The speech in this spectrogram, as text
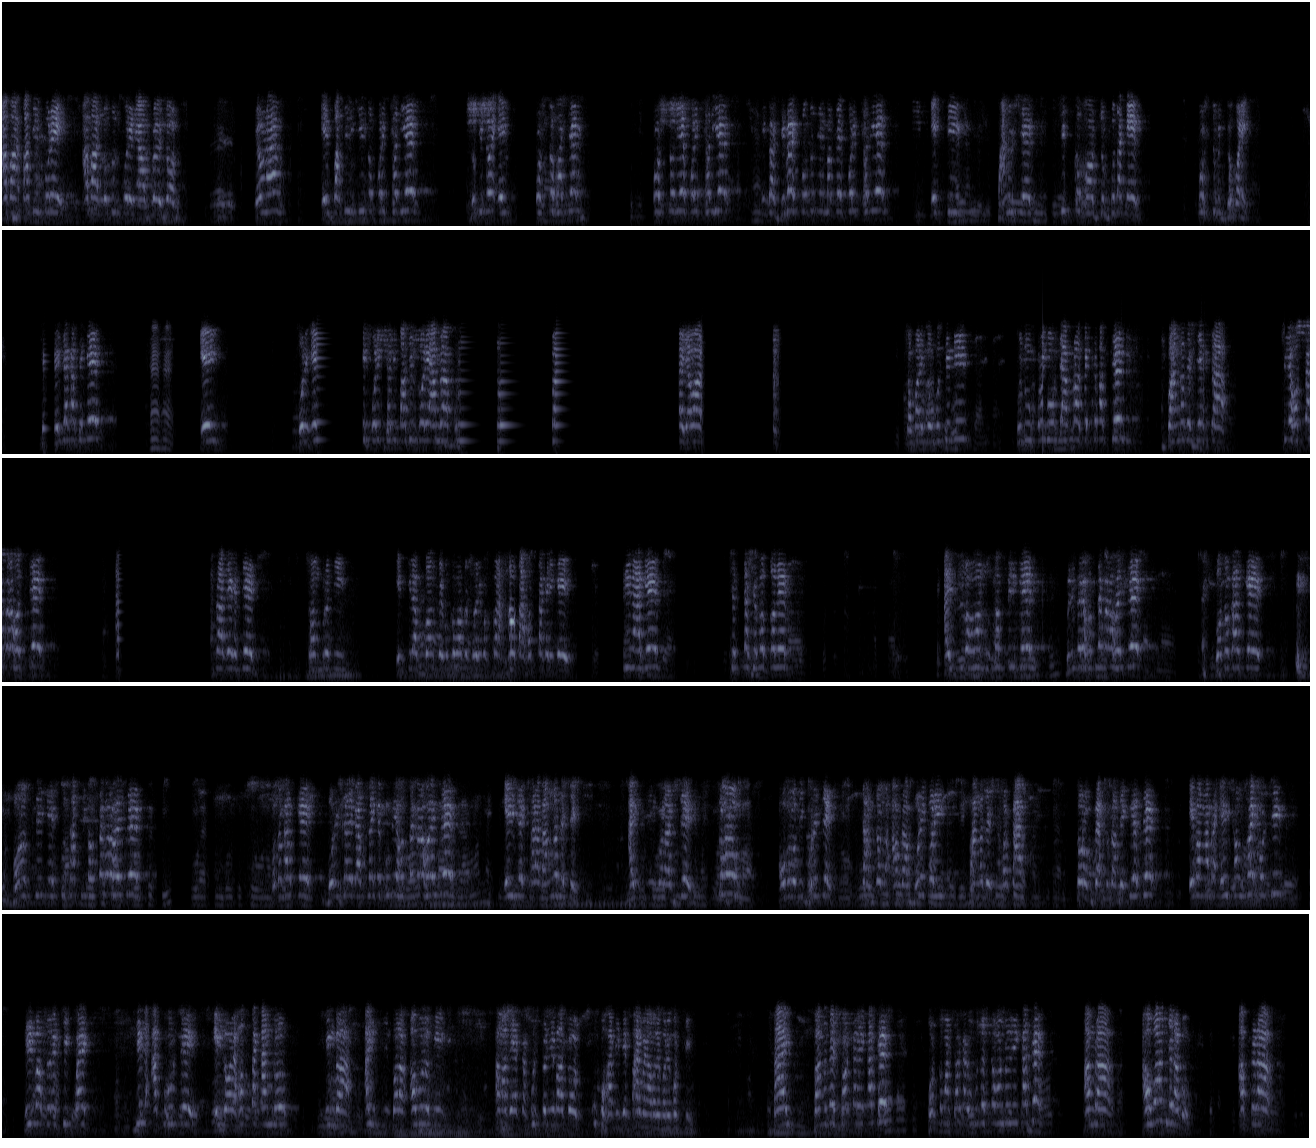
আবার বাতিল করে আবার নতুন করে নেওয়া প্রয়োজন। কেননা এই বাতিলকৃত পরীক্ষা দিয়ে দুঃখিত এই প্রশ্ন প্রশ্নভাষের প্রশ্ন দিয়ে পরীক্ষা দিয়ে কিংবা ডিভাইস পদ্ধতির মধ্যে পরীক্ষা দিয়ে একটি মানুষের শিক্ষক হওয়ার যোগ্যতাকে প্রশ্নবিদ্ধ করে। সেই জায়গা থেকে হ্যাঁ হ্যাঁ। এই স্বেচ্ছাসেবক দলের আইসুর রহমান মুসাফিরকে হত্যা করা হয়েছে। গতকালকে বনশ্রীকে হত্যা করা হয়েছে গতকালকে বরিশালের ব্যবসায়ীকে কুপিয়ে হত্যা করা হয়েছে এই যে সারা বাংলাদেশে আইন শৃঙ্খলার যে চরম অবনতি ঘটেছে তার জন্য আমরা মনে করি বাংলাদেশ সরকার চরম নির্বাচনের ঠিক কয়েক দিন আগ মুহূর্তে এই দলের হত্যাকাণ্ড কিংবা আইন শৃঙ্খলার অবনতি আমাদের একটা সুষ্ঠু নির্বাচন উপহার দিতে পারবে না বলে মনে করছি। তাই বাংলাদেশ সরকারের কাছে, বর্তমান সরকার উপদেষ্টা মন্ডলীর কাছে আমরা আহ্বান জানাব, আপনারা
